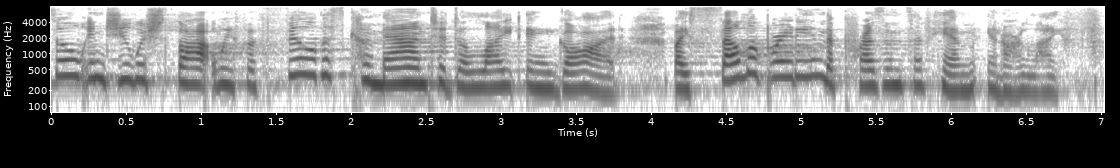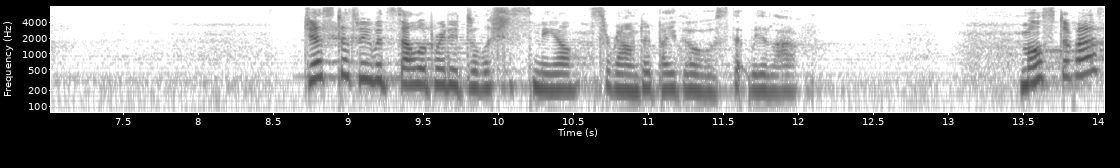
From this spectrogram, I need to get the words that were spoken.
so, in Jewish thought, we fulfill this command to delight in God by celebrating the presence of Him in our life. Just as we would celebrate a delicious meal surrounded by those that we love. Most of us,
